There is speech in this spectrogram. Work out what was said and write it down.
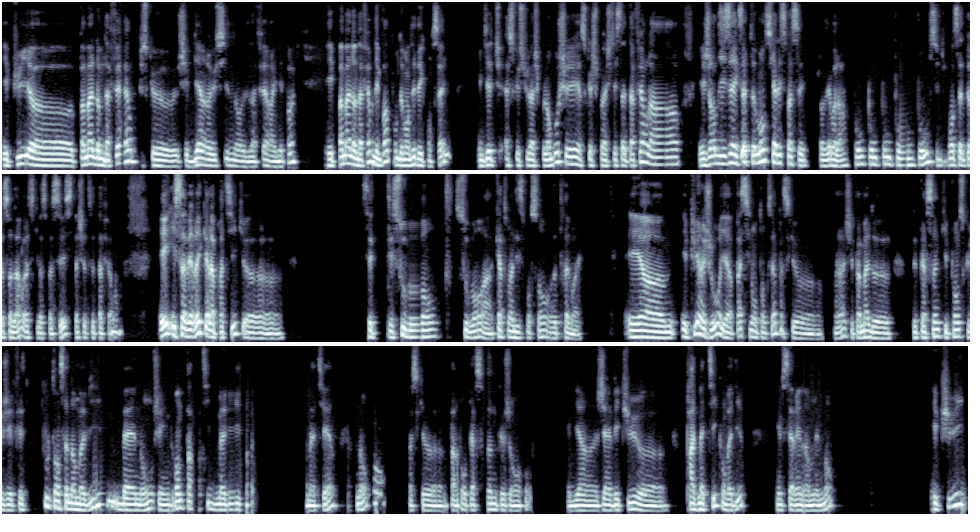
Et puis euh, pas mal d'hommes d'affaires, puisque j'ai bien réussi dans les affaires à une époque, et pas mal d'affaires venaient me voir pour me demander des conseils. Il me disait, est-ce que celui-là, je peux l'embaucher? Est-ce que je peux acheter cette affaire-là? Et je leur disais exactement ce qui allait se passer. Je leur disais, voilà, pom, pom, pom, pom, pom, si tu prends cette personne-là, voilà ce qui va se passer si tu achètes cette affaire-là. Et il s'avérait qu'à la pratique, euh, c'était souvent, souvent à 90% euh, très vrai. Et, euh, et puis un jour, il y a pas si longtemps que ça, parce que voilà, j'ai pas mal de, de personnes qui pensent que j'ai fait tout le temps ça dans ma vie. Ben non, j'ai une grande partie de ma vie matière. Non, parce que par rapport aux personnes que je rencontre, eh bien, j'ai un vécu euh, pragmatique, on va dire, qui me sert énormément. Et puis,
